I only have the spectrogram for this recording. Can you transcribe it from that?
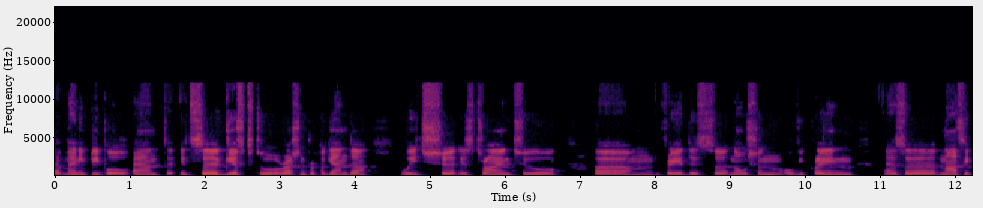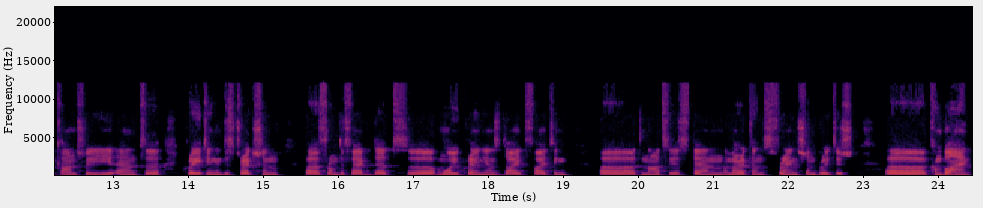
uh, many people, and it's a gift to Russian propaganda, which uh, is trying to um, create this uh, notion of Ukraine as a Nazi country and uh, creating a distraction uh, from the fact that uh, more Ukrainians died fighting the Nazis than Americans, French, and British uh, combined.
